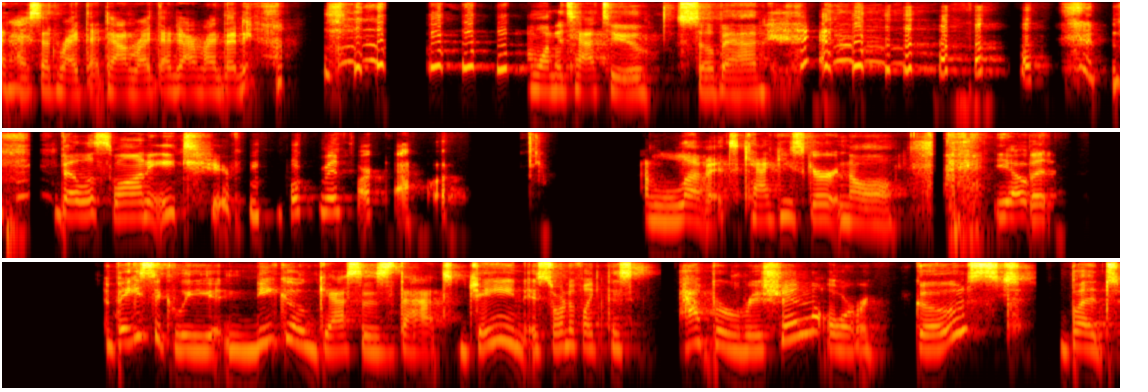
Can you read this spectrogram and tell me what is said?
and I said, write that down, write that down, write that down. I want a tattoo so bad. Bella Swan, eat your Mormon heart out. I love it. Khaki skirt and all. Yep. But basically, Niko guesses that Jane is sort of like this apparition or a ghost, but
